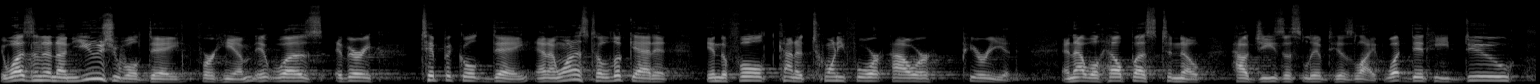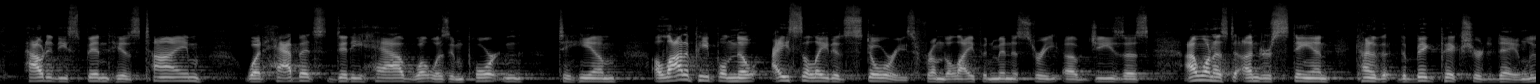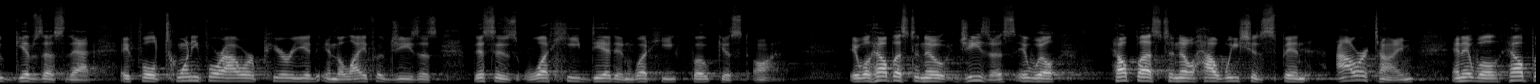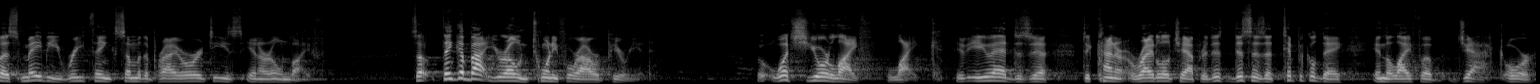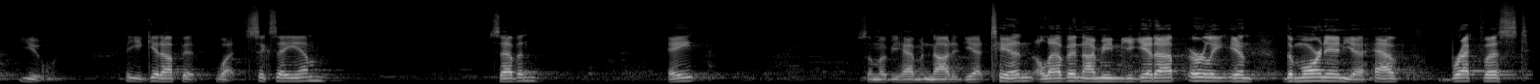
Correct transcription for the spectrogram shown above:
It wasn't an unusual day for him, it was a very typical day. And I want us to look at it in the full kind of 24 hour period. And that will help us to know how Jesus lived his life. What did he do? How did he spend his time? What habits did he have? What was important to him? A lot of people know isolated stories from the life and ministry of Jesus. I want us to understand kind of the, the big picture today, and Luke gives us that a full 24 hour period in the life of Jesus. This is what he did and what he focused on. It will help us to know Jesus, it will help us to know how we should spend our time, and it will help us maybe rethink some of the priorities in our own life. So think about your own 24 hour period. What's your life like? If you had to, to kind of write a little chapter, this, this is a typical day in the life of Jack or you. You get up at what, 6 a.m.? 7? 8? Some of you haven't nodded yet. 10, 11. I mean, you get up early in the morning, you have breakfast,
